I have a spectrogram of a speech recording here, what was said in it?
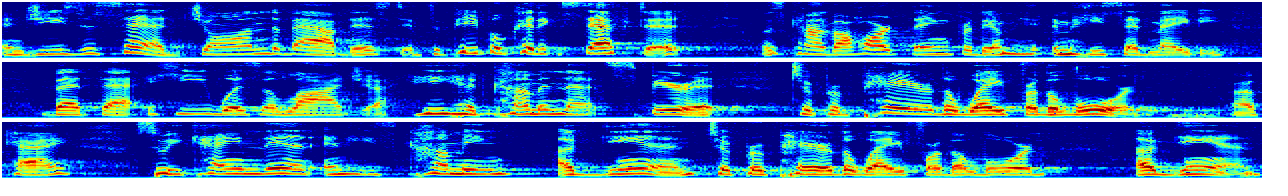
And Jesus said, John the Baptist, if the people could accept it, was kind of a hard thing for them. He said maybe, but that he was Elijah. He had come in that spirit to prepare the way for the Lord. Okay? So he came then and he's coming again to prepare the way for the Lord again.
